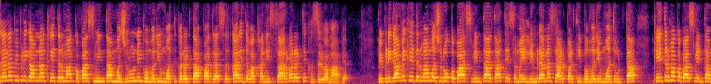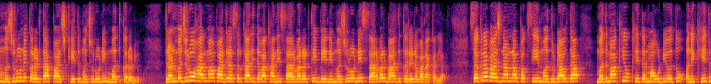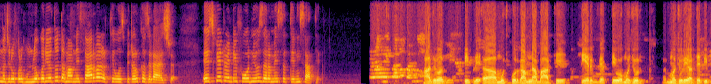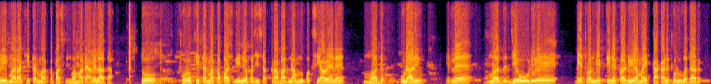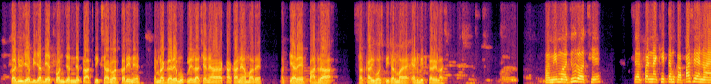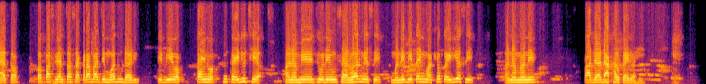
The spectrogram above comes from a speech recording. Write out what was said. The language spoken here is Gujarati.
પાદરાના પીપળી ગામના ખેતરમાં કપાસ વીણતા મજૂરોની ભમર્યું મત કરડતા પાદરા સરકારી દવાખાને સારવાર અર્થે ખસેડવામાં આવ્યા. પીપળી ગામે ખેતરમાં મજૂરો કપાસ વીણતા હતા. તે સમયે લીમડાના ઝાડ પરથી ભમર્યું મધ ઉડતા ખેતરમાં કપાસ વીણતા મજૂરોને કરડતા પાંચ ખેત મજૂરોને મત કરડ્યું. ત્રણ મજૂરો હાલમાં પાદરા સરકારી દવાખાને સારવાર અર્થે બેને મજૂરોને સારવાર બાદ ઘરે રવાના કર્યા. સકરાબાજ નામના પક્ષીએ મધ ઉડાવતા મધમાખીઓ ખેતરમાં ઉડ્યું હતું અને ખેત મજૂરો પર હુમલો કર્યો હતો. તમામને સારવાર અર્થે હોસ્પિટલ ખસેડાયા છે. HK twenty four news, Ramesh સત્યની સાથે. આજરોજ પીપળી મુજપુર ગામના બારથી તેર વ્યક્તિઓ મજૂર, મજૂરી અર્થે પીપળી મારા ખેતરમાં કપાસ વીણવા માટે આવેલા હતા. તો થોડો ખેતરમાં કપાસ વીણ્યો, પછી સકરાબાદ નામનું પક્ષી આવે એને મધ ઉડાડ્યું. એટલે મધ જેવું ઉડ્યું એ બે ત્રણ વ્યક્તિને કડ્યું, એમાં એક કાકાને થોડું વધારે કડ્યું છે. બીજા બે ત્રણ જણને પ્રાથમિક સારવાર કરીને એમના ઘરે મોકલેલા છે અને આ કાકાને અમારે અત્યારે પાદરા સરકારી હોસ્પિટલમાં એડમિટ કરેલા છે. અમે મજૂરો છે. સરપંચના ખેતમ કપાસ વેનો આવ્યા તો. કપાસ વેન તો સકરાબાજે મધ ઉડાડ્યું તે બે વખત ત્રણ વખત કર્યું છે. અને અમે જોડે હું સારવાર મેં મને બે ત્રણ વાંખ્યો કર્યો છે. અને મને પાદરા દાખલ કર્યો છે.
